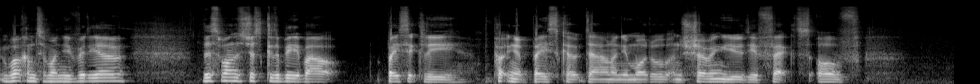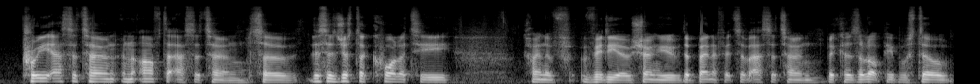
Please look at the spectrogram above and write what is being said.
Welcome to my new video. This one's just going to be about basically putting a base coat down on your model and showing you the effects of pre-acetone and after acetone. So this is just a quality kind of video showing you the benefits of acetone because a lot of people still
